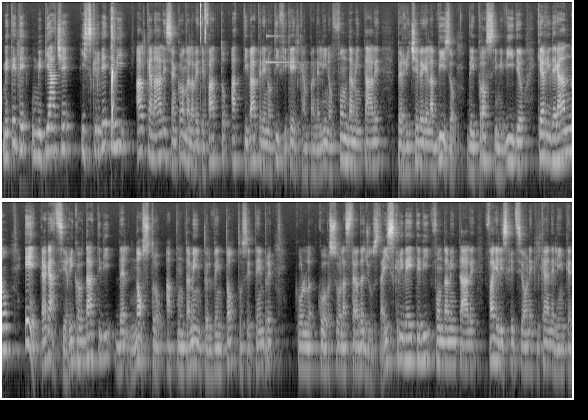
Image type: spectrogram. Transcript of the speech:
mettete un mi piace, iscrivetevi al canale se ancora non l'avete fatto, attivate le notifiche, il campanellino fondamentale per ricevere l'avviso dei prossimi video che arriveranno e ragazzi ricordatevi del nostro appuntamento il 28 settembre col corso La strada giusta. Iscrivetevi, fondamentale fare l'iscrizione, cliccare nel link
